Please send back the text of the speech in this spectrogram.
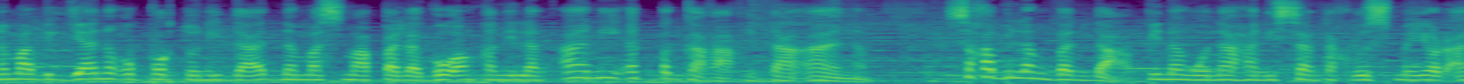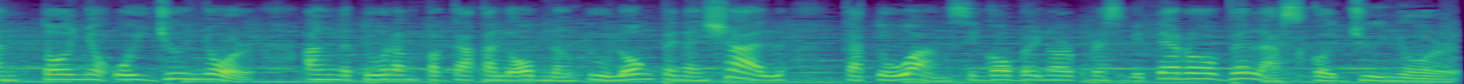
na mabigyan ng oportunidad na mas mapalago ang kanilang ani at pagkakakitaan. Sa kabilang banda, pinangunahan ni Santa Cruz Mayor Antonio Uy Jr. ang naturang pagkakaloob ng tulong pinansyal katuwang si Governor Presbitero Velasco Jr.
